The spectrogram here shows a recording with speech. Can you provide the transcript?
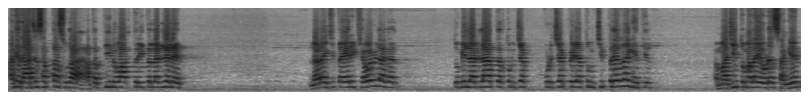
आणि राजसत्ता सुद्धा आता तीन वाघ तर इथं लढलेले आहेत. लढायची तयारी ठेवावी लागेल. तुम्ही लढला तर तुमच्या पुढच्या पिढ्या तुमची प्रेरणा घेतील. माझी तुम्हाला एवढं सांगेन.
